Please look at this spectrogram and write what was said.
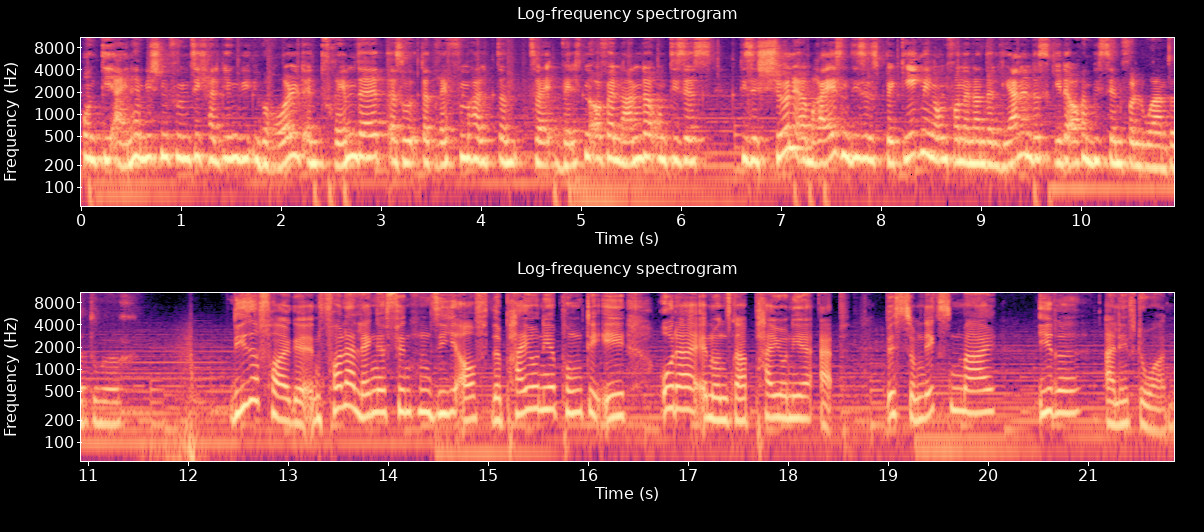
Und die Einheimischen fühlen sich halt irgendwie überrollt, entfremdet. Also da treffen halt dann zwei Welten aufeinander und dieses, dieses Schöne am Reisen, dieses Begegnen und voneinander lernen, das geht ja auch ein bisschen verloren dadurch. Diese Folge in voller Länge finden Sie auf thepioneer.de oder in unserer Pioneer App. Bis zum nächsten Mal, Ihre Alef Doan.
